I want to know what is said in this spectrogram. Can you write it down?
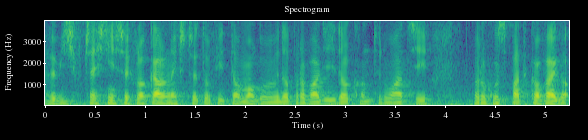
wybić wcześniejszych lokalnych szczytów i to mogłoby doprowadzić do kontynuacji ruchu spadkowego.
